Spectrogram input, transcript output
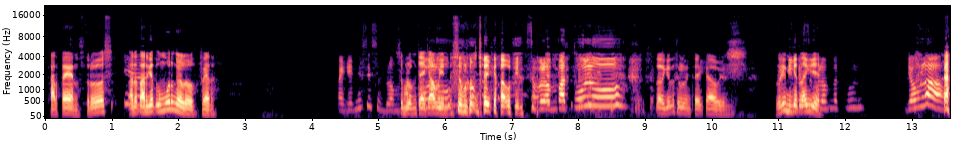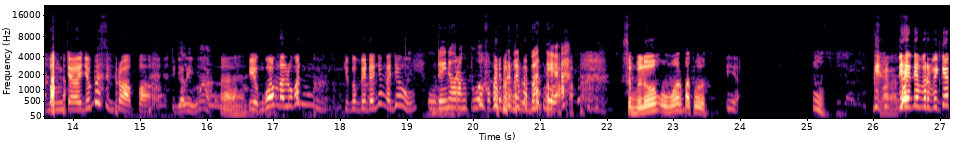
Kartens. Terus ada Iya. target umur nggak lo, Fer? Pengennya sih sebelum Sebelum 40. cai kawin, sebelum cai kawin. sebelum 40. Targetnya sebelum cai kawin. Berarti dikit lagi ya? Sebelum 40. Jauh lah, Bang Cah aja masih berapa? 35 Ah, Iya, gua malu kan juga bedanya nggak jauh. Udah ini orang tua kok pada berdebat deh ya. sebelum umur 40 Semangat. Dia dia berpikir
